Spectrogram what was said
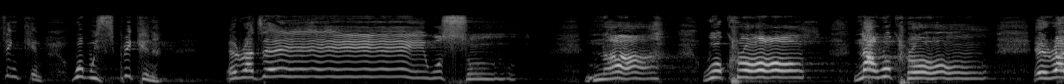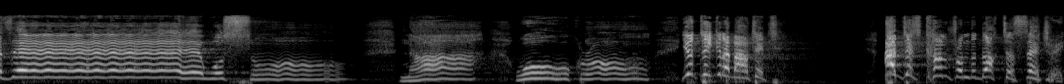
thinking, what we're speaking, Erade will soon na na wokron Erade will soon na wokron. You're thinking about it. I've just come from the doctor's surgery.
